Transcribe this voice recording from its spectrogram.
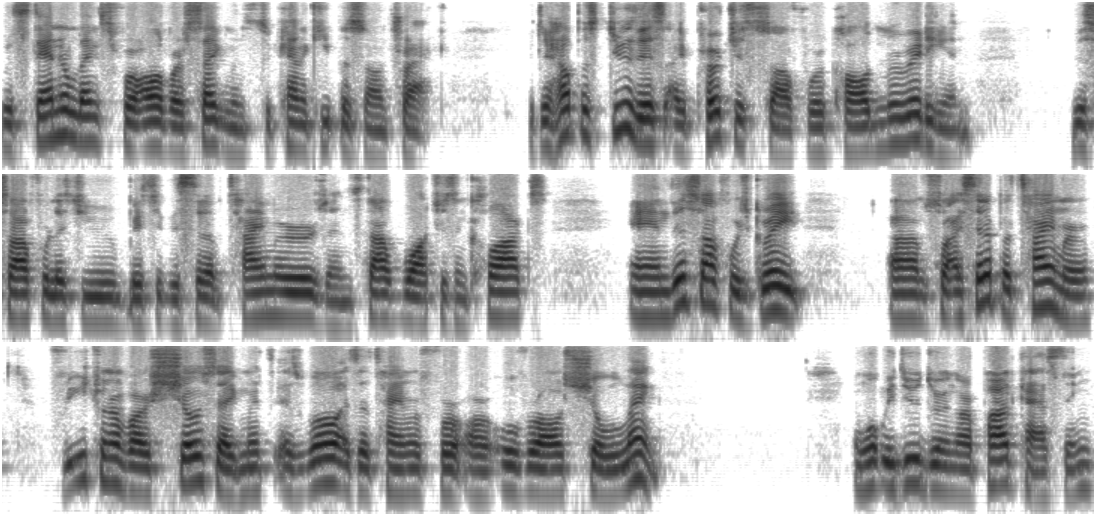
with standard lengths for all of our segments to kind of keep us on track. But to help us do this, I purchased software called Meridian. This software lets you basically set up timers and stopwatches and clocks. And this software is great. Um, so I set up a timer for each one of our show segments as well as a timer for our overall show length. And what we do during our podcasting,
